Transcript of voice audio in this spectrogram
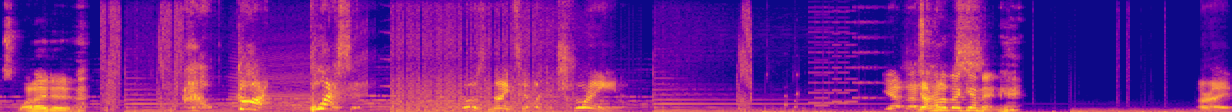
It's what I do. Ow! God! Bless it! Those knights hit like a train. Yep, that's kind of a gimmick. Alright.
